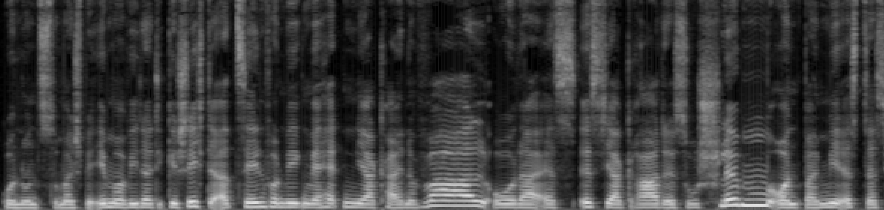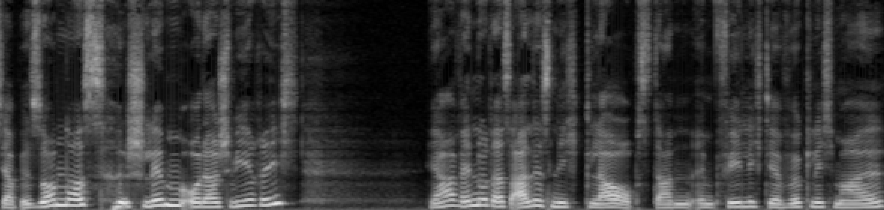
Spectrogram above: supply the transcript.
und uns zum Beispiel immer wieder die Geschichte erzählen, von wegen, wir hätten ja keine Wahl oder es ist ja gerade so schlimm und bei mir ist das ja besonders schlimm oder schwierig. Ja, wenn du das alles nicht glaubst, dann empfehle ich dir wirklich mal,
